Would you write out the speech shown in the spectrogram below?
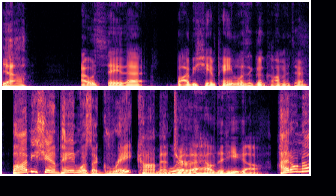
yeah. I would say that Bobby Champagne was a good commenter. Bobby Champagne was a great commenter. Where the hell did he go? I don't know.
